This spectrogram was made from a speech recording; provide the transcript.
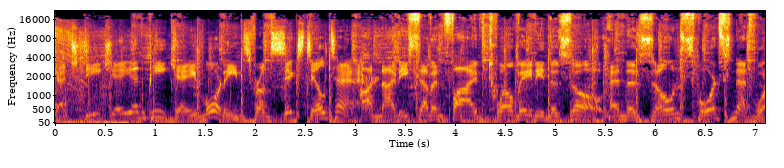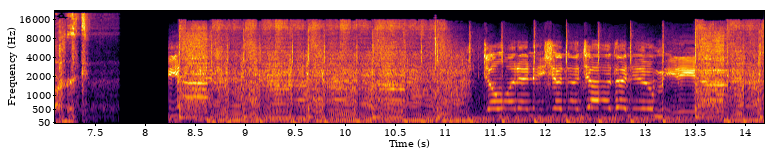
Catch DJ and PK mornings from 6 till 10 on 97.5 1280 The Zone and The Zone Sports Network. Don't want a nation under the new media.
